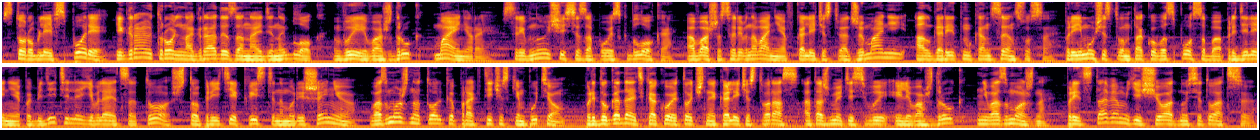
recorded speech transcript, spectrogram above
100 рублей в споре играют роль награды за найденный блок. Вы и ваш друг – майнеры, соревнующиеся за поиск блока, а ваше соревнование в количестве отжиманий – алгоритм консенсуса. Преимуществом такого способа определения победителя является то, что прийти к истинному решению возможно только практическим путем. Предугадать, какое точное количество раз отожметесь вы или ваш друг, невозможно. Представим еще одну ситуацию.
